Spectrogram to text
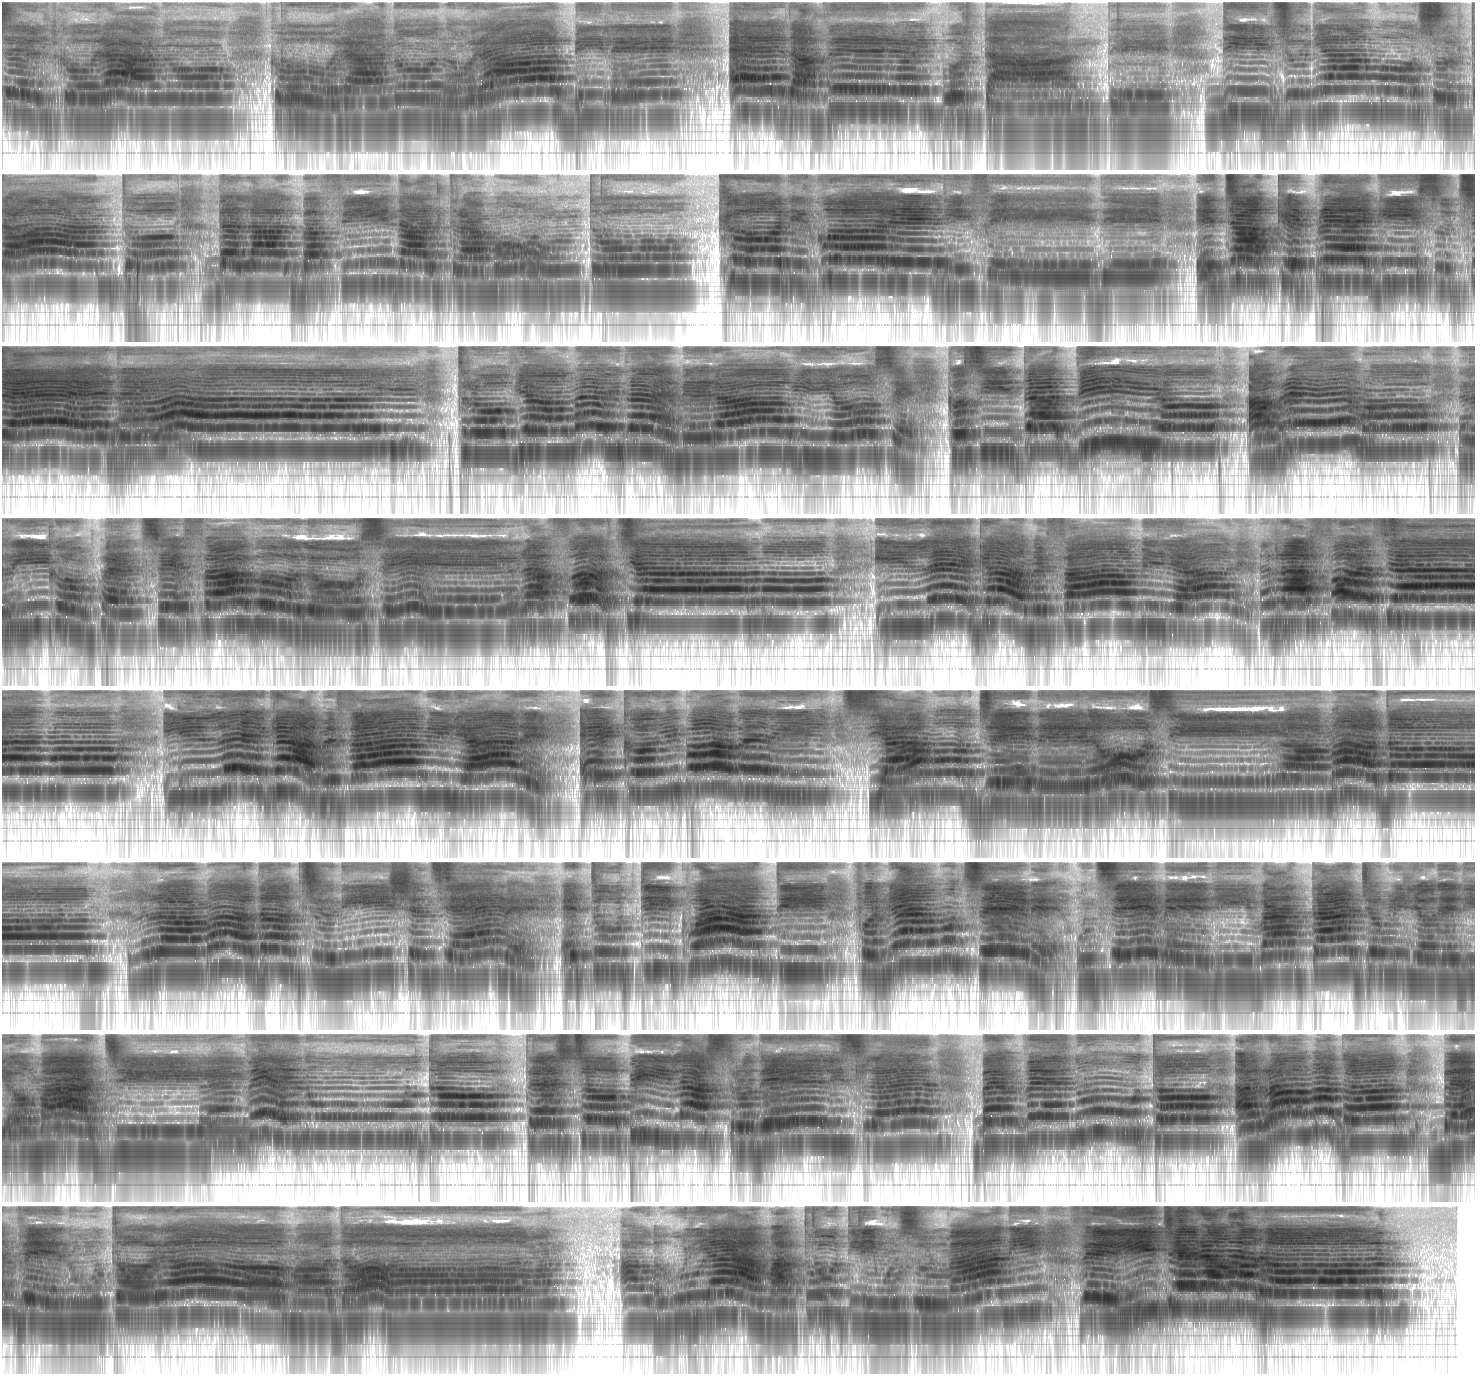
sceso il Corano, Corano onorabile, è davvero importante, digiuniamo soltanto dall'alba fino al tramonto, con il cuore di fede e ciò che preghi succede. Così da Dio avremo ricompense favolose. Rafforziamo il legame familiare, rafforziamo il legame familiare e con i poveri siamo generosi. Ramadan, Ramadan ci unisce insieme e tutti quanti formiamo un seme, un seme di vantaggio, un milione di omaggi. Benvenuto, terzo pilastro dell'Islam, benvenuto a Ramadan, benvenuto Ramadan. Auguriamo a tutti i musulmani!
